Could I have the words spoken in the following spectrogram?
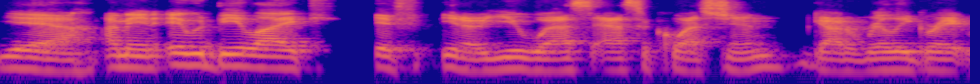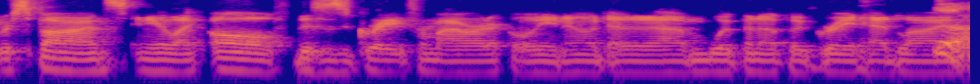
yeah i mean it would be like if you know us asked a question got a really great response and you're like oh this is great for my article you know da, da, da, i'm whipping up a great headline Yeah.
